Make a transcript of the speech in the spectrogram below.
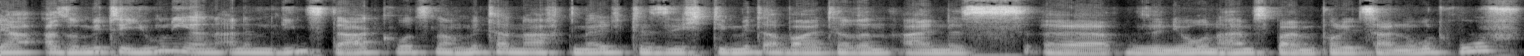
Ja, also Mitte Juni an einem Dienstag, kurz nach Mitternacht, meldete sich die Mitarbeiterin eines äh, Seniorenheims beim Polizeinotruf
